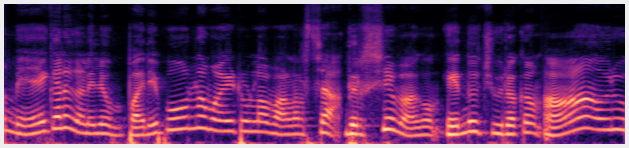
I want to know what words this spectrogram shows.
മേഖലകളിലും പരിപൂർണമായിട്ടുള്ള വളർച്ച ദൃശ്യമാകും എന്ന് ചുരുക്കം ആ ഒരു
